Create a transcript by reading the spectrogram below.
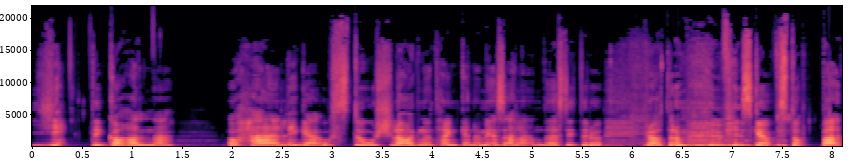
jättegalna och härliga och storslagna tankarna medan alla andra sitter och pratar om hur vi ska stoppa.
